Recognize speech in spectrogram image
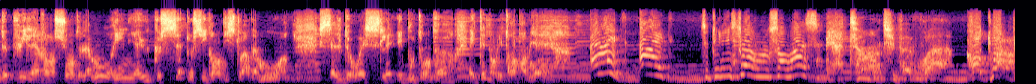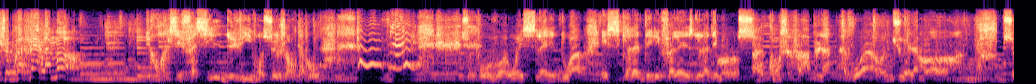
Depuis l'invention de l'amour, il n'y a eu que sept aussi grandes histoires d'amour. Celle de Wesley et Bouton d'Or était dans les trois premières. Arrête Arrête C'est une histoire s'embrasse. Mais attends, tu vas voir. Rends-toi, je préfère la mort Tu crois que c'est facile de vivre ce genre d'amour? Ce pauvre Wesley doit escalader les falaises de la démence. Inconcevable. Avoir un duel à mort. Se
